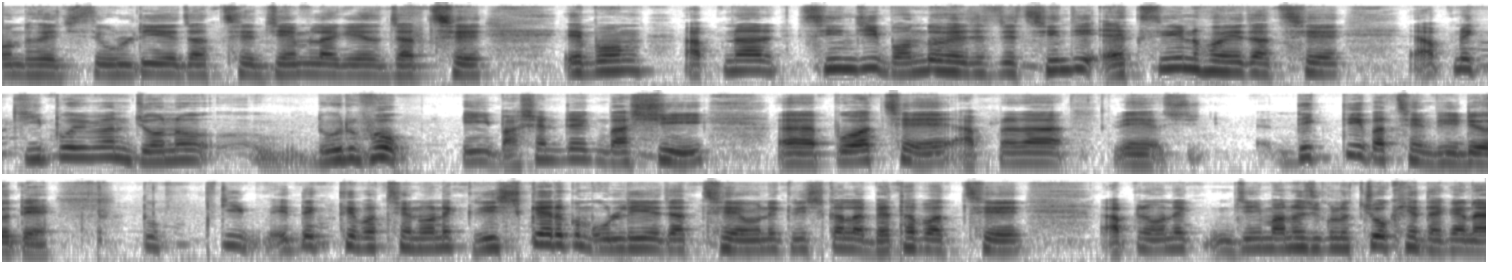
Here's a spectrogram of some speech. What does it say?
বন্ধ হয়ে যাচ্ছে, উল্টিয়ে যাচ্ছে, জ্যাম লাগিয়ে যাচ্ছে এবং আপনার সিনজি বন্ধ হয়ে যাচ্ছে সিনজি অ্যাক্সিডেন্ট হয়ে যাচ্ছে। আপনি কি পরিমাণ জন দুর্ভোগ এই বাসানটেকবাসী পোয়াচ্ছে? আপনারা দেখতেই পাচ্ছেন ভিডিওতে। তো কি দেখতে পাচ্ছেন? অনেক রিস্কা এরকম উল্লিয়ে যাচ্ছে, অনেক রিস্কালা ব্যথা পাচ্ছে। আপনি অনেক যে মানুষগুলো চোখে দেখে না,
